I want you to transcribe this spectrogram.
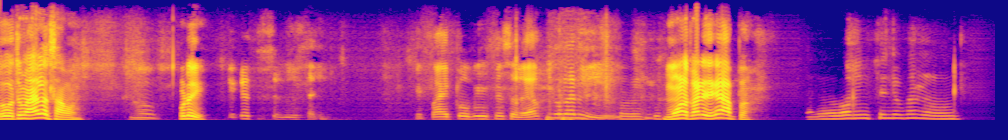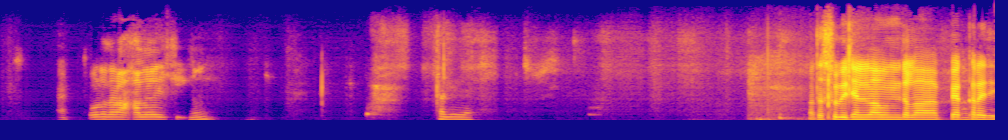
हो तुम्ही आला सामान? पुढे मोळ काढायचं का आपण थोडं जरा हलवायची आता सुलीचन लावून त्याला पॅक करायची.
